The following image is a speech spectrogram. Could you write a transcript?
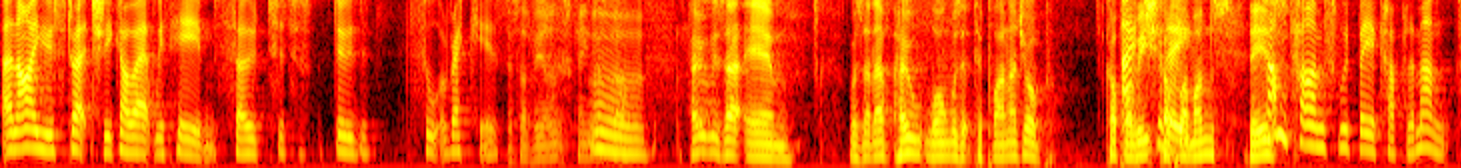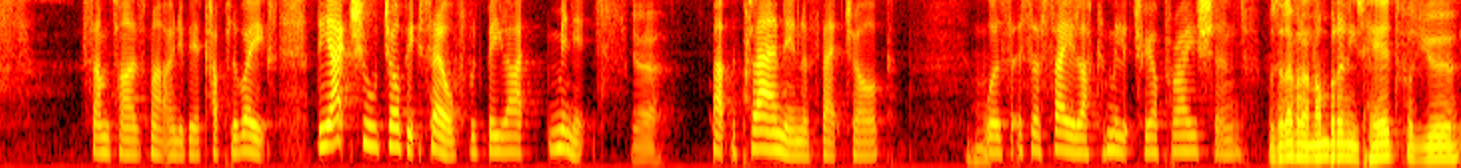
And I used to actually go out with him, so to, to do the sort of The recce's. surveillance kind of stuff. How was that? Um, was it? ev- How long was it to plan a job? Couple of weeks, couple of months, days. Sometimes would be a couple of months. Sometimes might only be a couple of weeks. The actual job itself would be like minutes. yeah. But the planning of that job Mm-hmm. was, as I say, like a military operation. Was there ever a number in his head for you?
